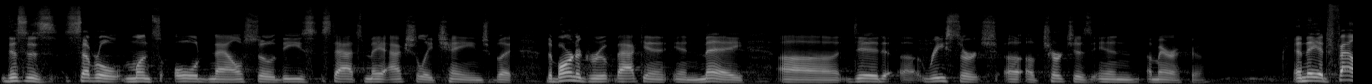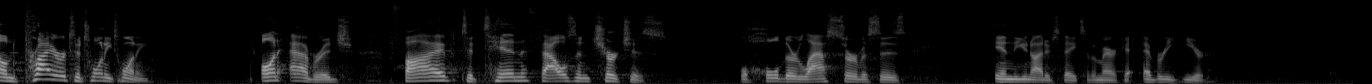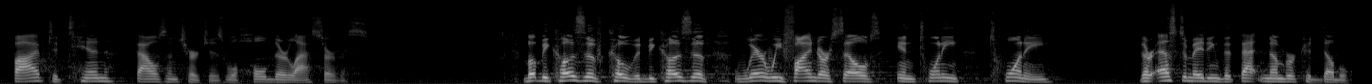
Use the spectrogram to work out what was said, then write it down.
This is several months old now, so these stats may actually change. But the Barna Group back in, in May uh, did uh, research uh, of churches in America. And they had found prior to 2020, on average, five to 10,000 churches will hold their last services in the United States of America every year. Five to 10,000 thousand churches will hold their last service. But because of COVID, because of where we find ourselves in 2020, they're estimating that that number could double.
